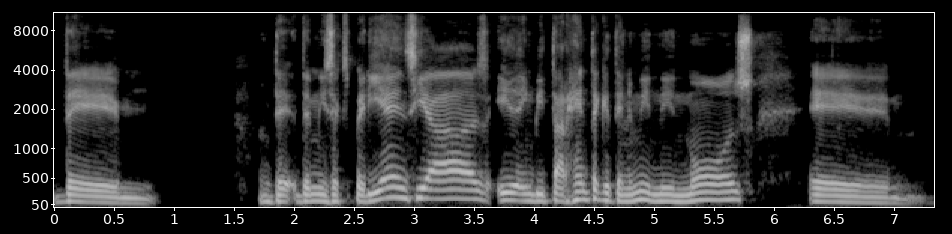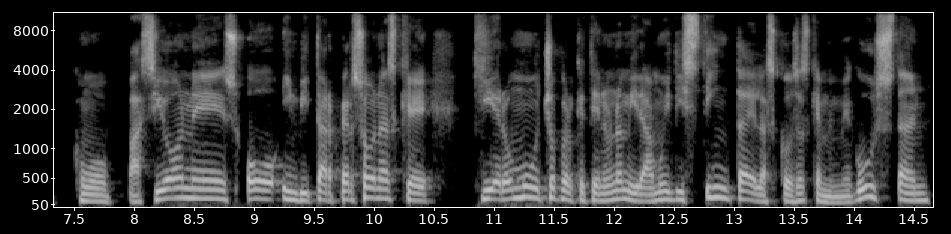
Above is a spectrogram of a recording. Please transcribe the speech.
de, de, de, mis experiencias y de invitar gente que tiene mis mismos eh, como pasiones o invitar personas que quiero mucho, pero que tienen una mirada muy distinta de las cosas que a mí me gustan.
